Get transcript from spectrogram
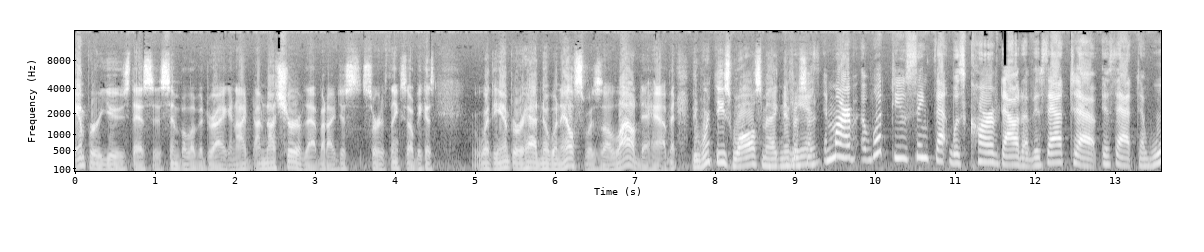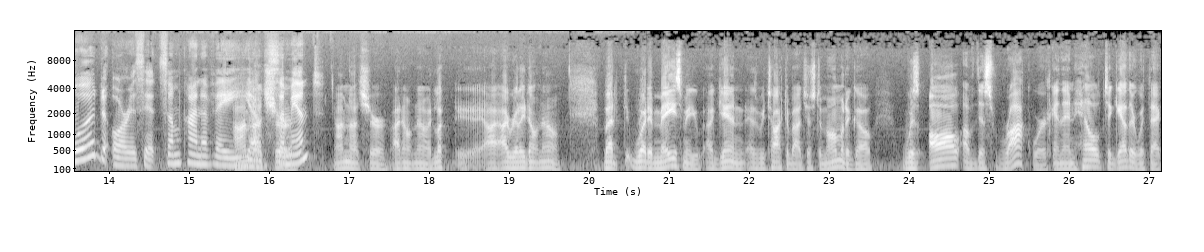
emperor used as a symbol of a dragon. I, I'm not sure of that, but I just sort of think so because what the emperor had, no one else was allowed to have. But weren't these walls magnificent? Yes. And Marv, uh, what do you think that was carved out of? Is that uh, is that uh, wood or is it some kind of a I'm uh, sure. cement? I'm not sure. I don't know. It looked. I, I really don't know. But what amazed me again, as we talked about just a moment ago, was all of this rock work and then held together with that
